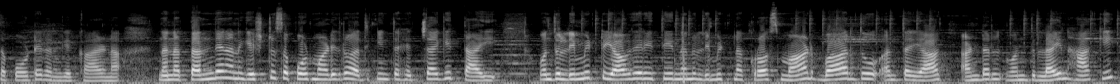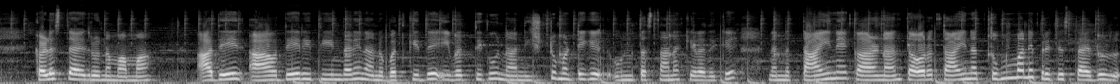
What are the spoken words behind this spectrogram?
ಸಪೋರ್ಟೇ ನನಗೆ ಕಾರಣ. ನನ್ನ ತಂದೆ ನನಗೆ ಎಷ್ಟು ಸಪೋರ್ಟ್ ಮಾಡಿದ್ರು ಅದಕ್ಕಿಂತ ಹೆಚ್ಚಾಗಿ ತಾಯಿ. ಒಂದು ಲಿಮಿಟ್ ಯಾವುದೇ ರೀತಿಯಿಂದನೂ ಲಿಮಿಟ್ನ ಕ್ರಾಸ್ ಮಾಡಬಾರ್ದು ಅಂತ ಯಾಕೆ ಅಂಡರ್ ಒಂದು ಲೈನ್ ಹಾಕಿ ಕಳಿಸ್ತಾ ಇದ್ರು ನಮ್ಮಮ್ಮ. ಅದೇ ಅದೇ ರೀತಿಯಿಂದನೇ ನಾನು ಬದುಕಿದ್ದೆ. ಇವತ್ತಿಗೂ ನಾನು ಇಷ್ಟು ಮಟ್ಟಿಗೆ ಉನ್ನತ ಸ್ಥಾನಕ್ಕೇರೋದಕ್ಕೆ ನನ್ನ ತಾಯಿನೇ ಕಾರಣ ಅಂತ ಅವರ ತಾಯಿನ ತುಂಬಾ ಪ್ರೀತಿಸ್ತಾ ಇದ್ದರು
